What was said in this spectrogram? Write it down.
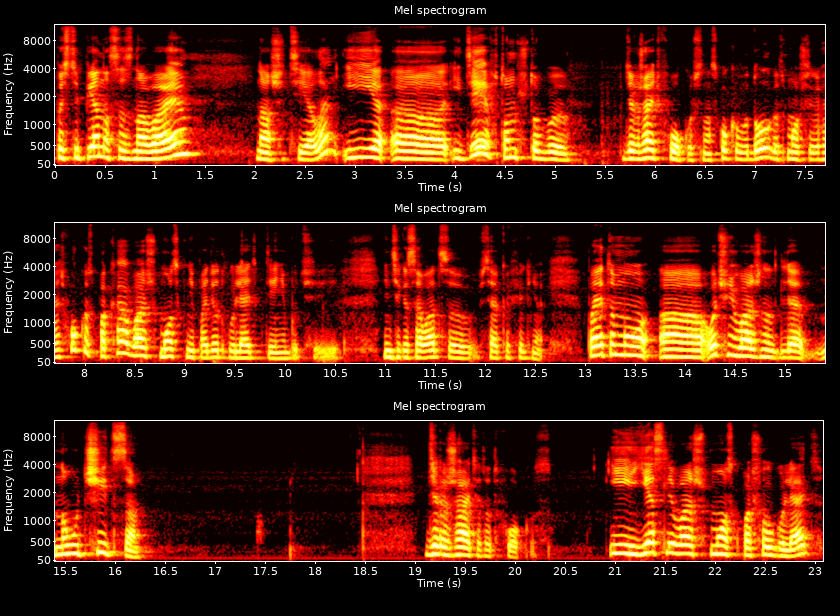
постепенно осознавая наше тело. И э, идея в том, чтобы держать фокус, насколько вы долго сможете держать фокус, пока ваш мозг не пойдет гулять где-нибудь и интересоваться всякой фигней. Поэтому э, очень важно для научиться держать этот фокус. И если ваш мозг пошел гулять,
